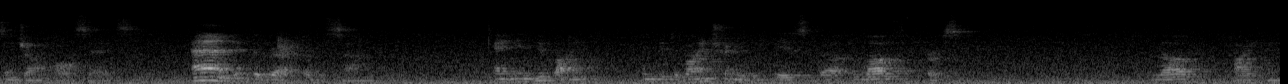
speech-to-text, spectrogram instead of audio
St. John Paul says, and the breath of the Son, And in divine, in the divine Trinity is the love person. Love hyphen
